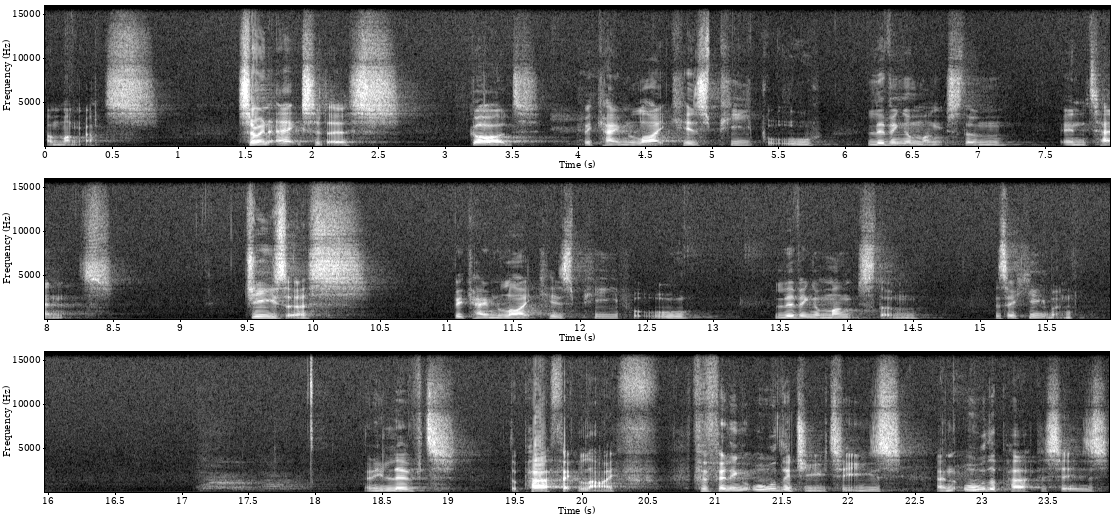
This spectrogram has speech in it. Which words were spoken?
among us. So in Exodus, God became like his people, living amongst them in tents. Jesus became like his people, living amongst them as a human. And he lived the perfect life fulfilling all the duties and all the purposes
